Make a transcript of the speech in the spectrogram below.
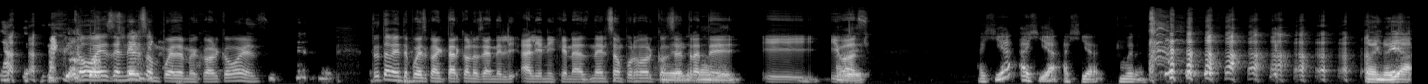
me hace- ¿Cómo es? El Nelson puede mejor, ¿cómo es? Tú también te puedes conectar con los alienígenas. Nelson, por favor, A ver, concéntrate dame. y, y A vas. ver. Ajía, ajía, ajía. Bueno. Bueno, ya.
